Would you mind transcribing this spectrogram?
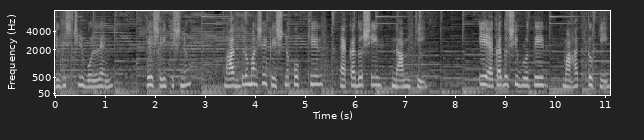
যুধিষ্ঠির বললেন, হে শ্রীকৃষ্ণ, ভাদ্র মাসে কৃষ্ণপক্ষের একাদশীর নাম কি? এই একাদশী ব্রতের মাহাত্ম কি?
